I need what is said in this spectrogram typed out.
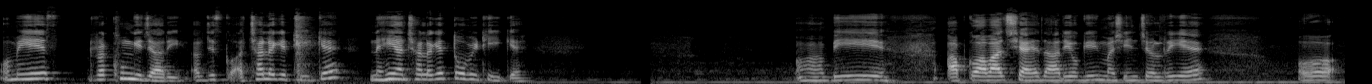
और मैं ये रखूँगी जारी। अब जिसको अच्छा लगे ठीक है नहीं अच्छा लगे तो भी ठीक है। अभी आपको आवाज़ शायद आ रही होगी मशीन चल रही है और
